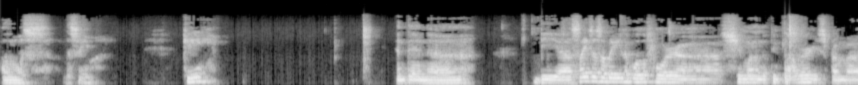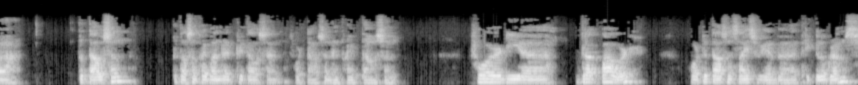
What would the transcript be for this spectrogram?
almost the same. Okay. And then uh, the uh, sizes available for uh, Shimano Twin Power is from uh, 2000, 2500, 3000, 4000 and 5000. For the drag power, for 2000 size we have uh, 3 kilograms.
